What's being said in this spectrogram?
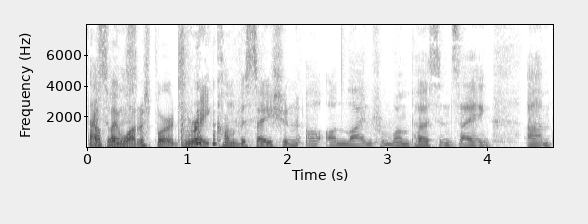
that I was my water sport. great conversation online from one person saying, um,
